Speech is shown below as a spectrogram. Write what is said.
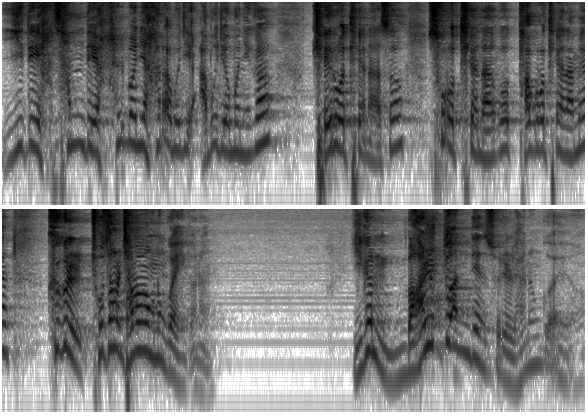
2대 3대 할머니 할아버지 아버지 어머니가 개로 태어나서 소로 태어나고 닭으로 태어나면 그걸 조상을 잡아먹는 거야 이거는. 이건 말도 안 되는 소리를 하는 거예요.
